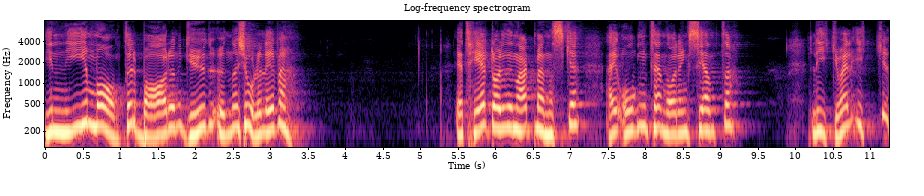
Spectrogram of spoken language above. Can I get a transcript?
I ni måneder bar hun Gud under kjolelivet. Et helt ordinært menneske, ei ung tenåringsjente. Likevel ikke.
